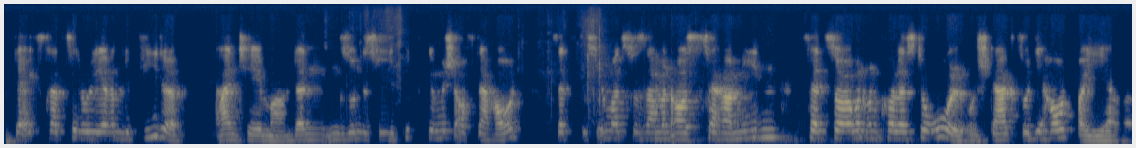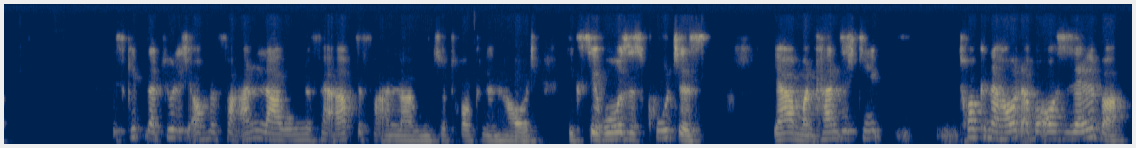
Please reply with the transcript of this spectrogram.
der extrazellulären Lipide ein Thema. Denn ein gesundes Lipidgemisch auf der Haut setzt sich immer zusammen aus Ceramiden, Fettsäuren und Cholesterol und stärkt so die Hautbarriere. Es gibt natürlich auch eine Veranlagung, eine vererbte Veranlagung zur trockenen Haut, die Xerosis cutis. Ja, man kann sich die trockene Haut aber auch selber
